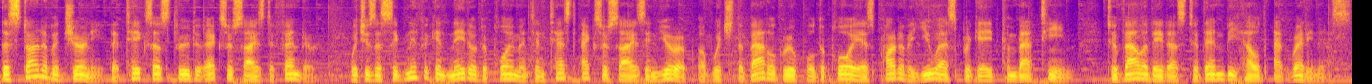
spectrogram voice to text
The start of a journey that takes us through to Exercise Defender, which is a significant NATO deployment and test exercise in Europe of which the battle group will deploy as part of a US brigade combat team, to validate us to then be held at readiness.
